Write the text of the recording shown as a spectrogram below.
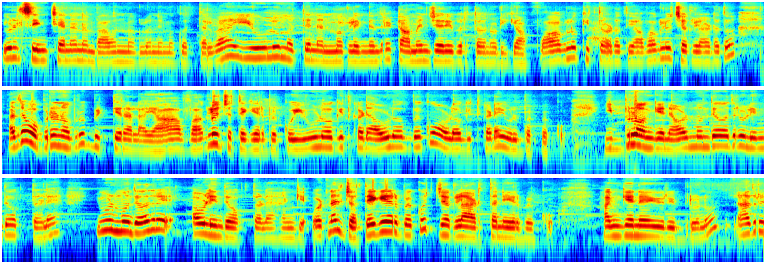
ಇವಳು ಸಿಂಚನ ನಮ್ಮ ಭಾವನ ಮಗಳು ನಿಮಗೆ ಗೊತ್ತಲ್ವಾ? ಇವಳು ಮತ್ತು ನನ್ನ ಮಗಳು ಹೆಂಗಂದರೆ ಟಾಮ್ ಆ್ಯಂಡ್ ಜೆರಿ ಬರ್ತಾವೆ ನೋಡಿ. ಯಾವಾಗಲೂ ಕಿತ್ತಾಡೋದು, ಯಾವಾಗಲೂ ಜಗಳ ಆಡೋದು ಆದರೆ ಒಬ್ರನ್ನೊಬ್ರು ಬಿಟ್ಟಿರಲ್ಲ. ಯಾವಾಗಲೂ ಜೊತೆಗೆ ಇರಬೇಕು. ಇವಳು ಹೋಗಿದ್ದ ಕಡೆ ಅವಳು ಹೋಗಬೇಕು, ಅವಳು ಹೋಗಿದ್ದ ಕಡೆ ಇವಳು ಬರಬೇಕು. ಇಬ್ಬರು ಹಂಗೇನೆ. ಅವಳು ಮುಂದೆ ಹೋದರೆ ಇವಳು ಹಿಂದೆ ಹೋಗ್ತಾಳೆ, ಇವಳು ಮುಂದೆ ಹೋದರೆ ಅವಳು ಹಿಂದೆ ಹೋಗ್ತಾಳೆ. ಹಾಗೆ. ಒಟ್ನಲ್ಲಿ ಜೊತೆಗೇ ಇರಬೇಕು ಜಗಳ ಆಡ್ತಾನೆ ಇರಬೇಕು. ಹಾಗೇನೆ ಇವರಿಬ್ರು ಆದರೂ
